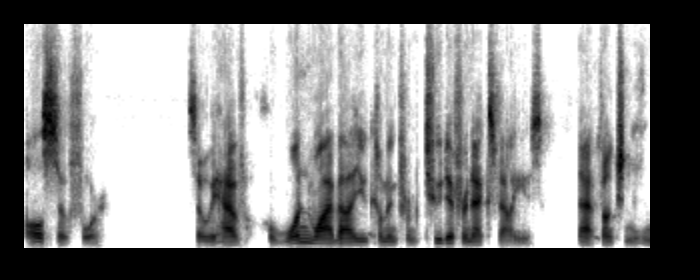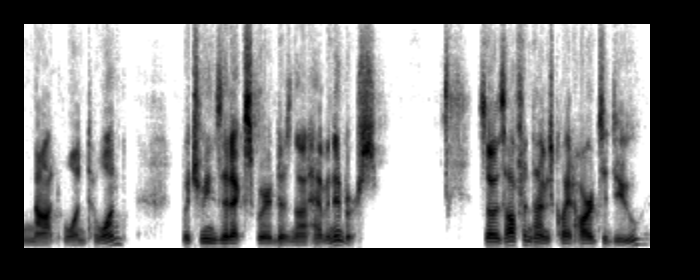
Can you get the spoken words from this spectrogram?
also 4. So we have a 1 y value coming from two different x values. That function is not one-to-one, -one, which means that x squared does not have an inverse. So it's oftentimes quite hard to do.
